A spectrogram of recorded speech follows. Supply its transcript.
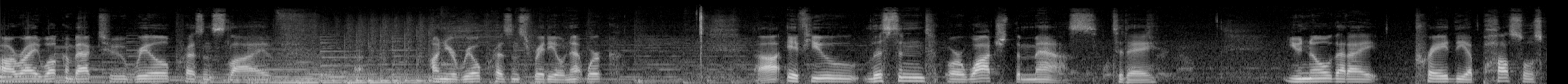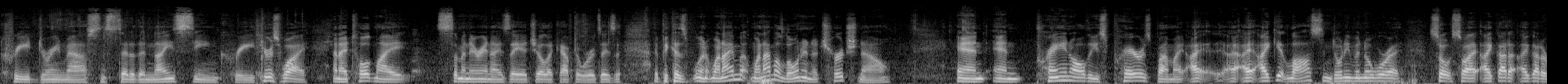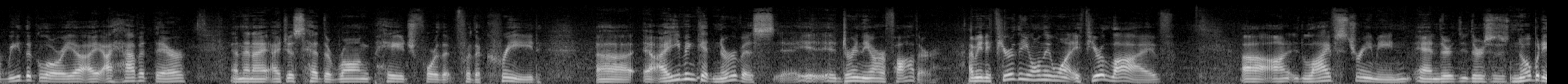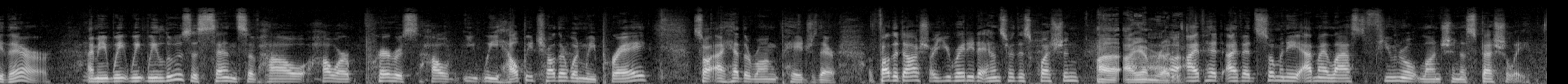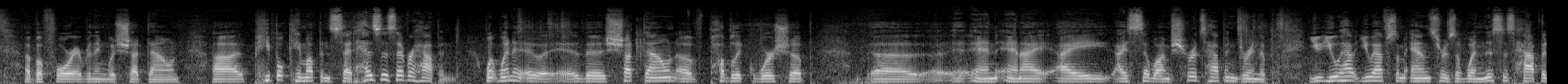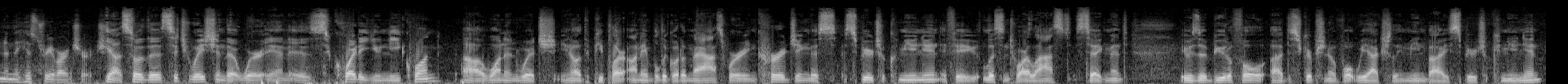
All right, welcome back to Real Presence Live on your Real Presence Radio Network. Uh, if you listened or watched the Mass today, you know that I prayed the Apostles' Creed during Mass instead of the Nicene Creed. Here's why. And I told my seminarian Isaiah Jillick afterwards, I said, because when, when, I'm, when I'm alone in a church now, and and praying all these prayers by my I, I, I get lost and don't even know where I so so I, I gotta I gotta read the Gloria. I, I have it there. And then I, I just had the wrong page for the for the creed. Uh, I even get nervous uh, during the Our Father. I mean if you're the only one if you're live uh, on live streaming and there, there's just nobody there I mean, we, we, we lose a sense of how, how our prayers, how we help each other when we pray. So I had the wrong page there. Father Dosh, are you ready to answer this question? Uh, I am ready. Uh, I've had I've had so many at my last funeral luncheon, especially uh, before everything was shut down. Uh, people came up and said, "Has this ever happened?" When, when uh, the shutdown of public worship uh, and and I, I I said, well, I'm sure it's happened during the. You you have you have some answers of when this has happened in the history of our church. Yeah. So the situation that we're in is quite a unique one. Uh, one in which you know the people are unable to go to mass. We're encouraging this spiritual communion. If you listen to our last segment, it was a beautiful uh, description of what we actually mean by spiritual communion.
